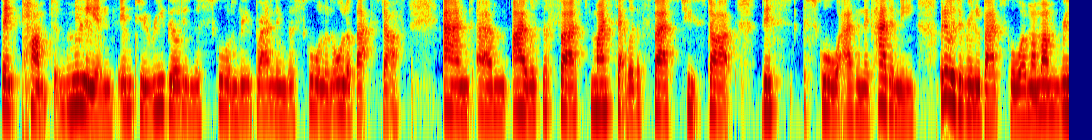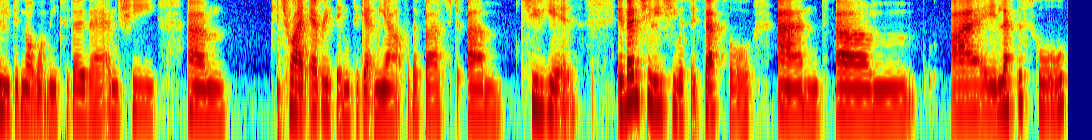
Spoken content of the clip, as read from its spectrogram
they'd pumped millions into rebuilding the school and rebranding the school and all of that stuff. And um, I was the first, my set were the first to start this school as an academy. But it was a really bad school, and my mum really did not want me to go there. And she um, tried everything to get me out for the first um, two years. Eventually, she was successful, and um, I left the school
